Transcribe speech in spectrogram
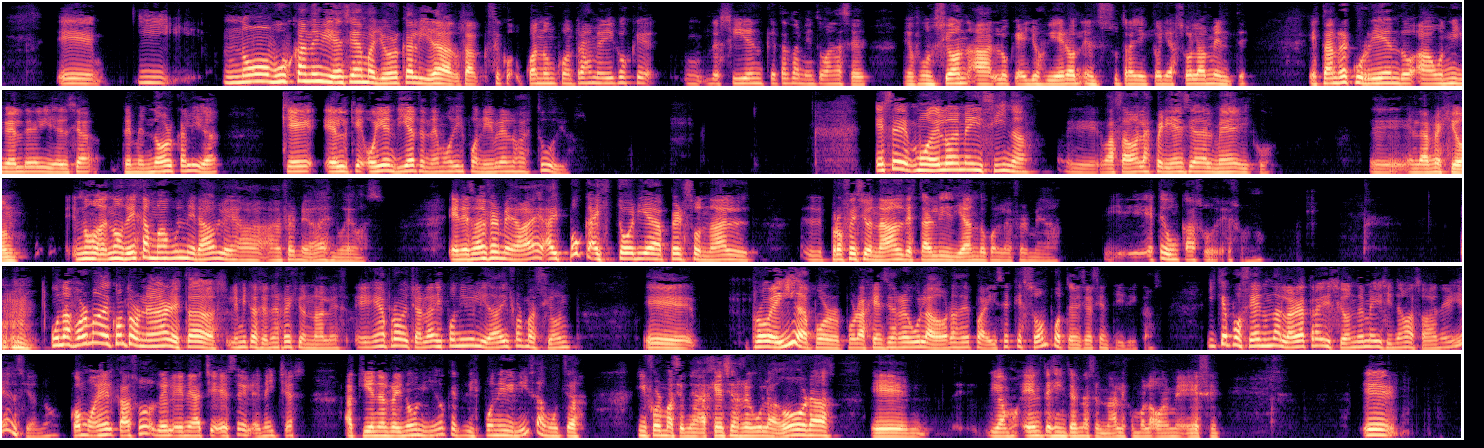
eh, y no buscan evidencia de mayor calidad. O sea, cuando encuentras médicos que deciden qué tratamiento van a hacer en función a lo que ellos vieron en su trayectoria solamente, están recurriendo a un nivel de evidencia de menor calidad que el que hoy en día tenemos disponible en los estudios. Ese modelo de medicina eh, basado en la experiencia del médico eh, en la región nos, deja más vulnerables a, enfermedades nuevas. En esas enfermedades hay poca historia personal, eh, profesional de estar lidiando con la enfermedad. Y este es un caso de eso. Una forma de contornar estas limitaciones regionales es aprovechar la disponibilidad de información eh, proveída por, agencias reguladoras de países que son potencias científicas y que poseen una larga tradición de medicina basada en evidencia, ¿no? como es el caso del NHS, el NHS, aquí en el Reino Unido, que disponibiliza muchas informaciones, agencias reguladoras, eh, digamos, entes internacionales como la OMS. Eh,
